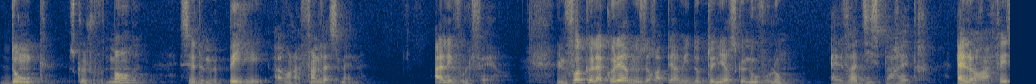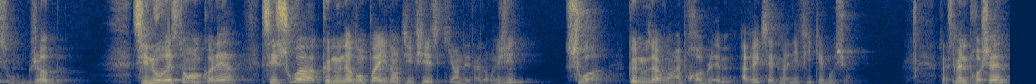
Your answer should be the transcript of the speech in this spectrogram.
Donc, ce que je vous demande, c'est de me payer avant la fin de la semaine. Allez-vous le faire. Une fois que la colère nous aura permis d'obtenir ce que nous voulons, elle va disparaître. Elle aura fait son job. Si nous restons en colère, c'est soit que nous n'avons pas identifié ce qui en est à l'origine, soit que nous avons un problème avec cette magnifique émotion. La semaine prochaine,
